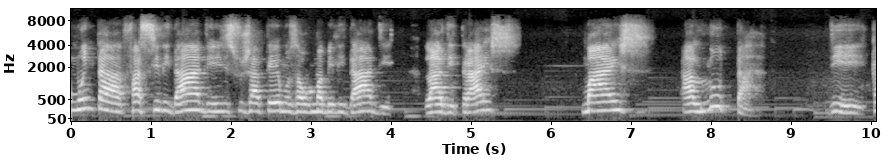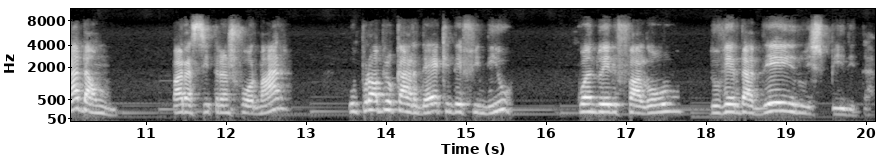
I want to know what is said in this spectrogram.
muita facilidade, isso já temos alguma habilidade lá de trás, mas a luta de cada um para se transformar, o próprio Kardec definiu quando ele falou do verdadeiro espírita.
